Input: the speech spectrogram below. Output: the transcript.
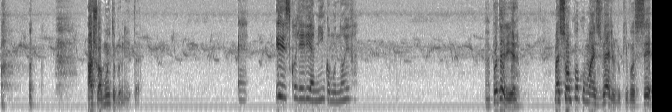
Acho-a muito bonita. É, e escolheria a mim como noiva? Ah, Poderia. Mas sou um pouco mais velho do que você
